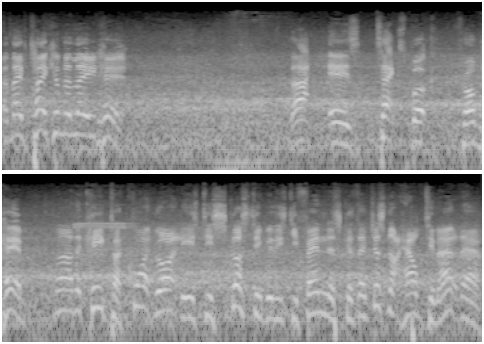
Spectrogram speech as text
and they've taken the lead here. That is textbook from him. Well, the keeper, quite rightly, is disgusted with his defenders because they've just not helped him out there.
